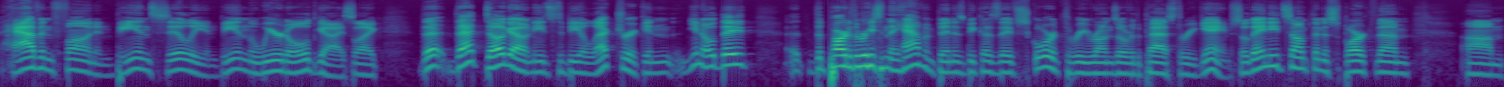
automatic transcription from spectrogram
having fun and being silly and being the weird old guys like that that dugout needs to be electric and you know they uh, the part of the reason they haven't been is because they've scored three runs over the past three games so they need something to spark them um,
